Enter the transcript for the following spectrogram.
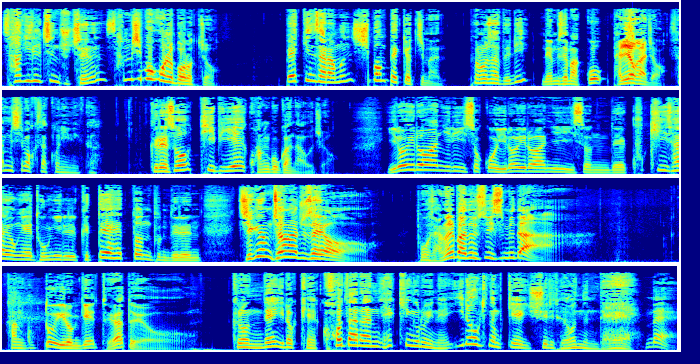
사기를 친 주체는 30억 원을 벌었죠. 뺏긴 사람은 10원 뺏겼지만 변호사들이 냄새 맡고 달려가죠. 30억 사건이니까. 그래서 TV에 광고가 나오죠. 이러이러한 일이 있었고 이러이러한 일이 있었는데 쿠키 사용에 동의를 그때 했던 분들은 지금 전화 주세요. 보상을 받을 수 있습니다. 한국도 이런 게 돼야 돼요. 그런데 이렇게 커다란 해킹으로 인해 1억이 넘게 유출이 되었는데 네.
